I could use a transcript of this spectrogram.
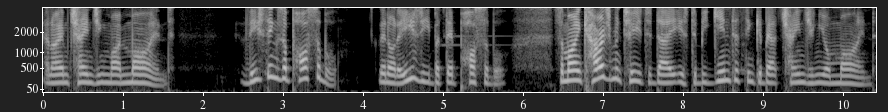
and I am changing my mind. These things are possible. They're not easy, but they're possible. So, my encouragement to you today is to begin to think about changing your mind.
